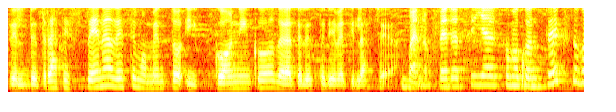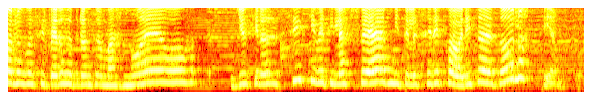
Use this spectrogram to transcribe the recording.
del detrás de escena de este momento icónico de la teleserie Betty la Fea. Bueno, pero sí, ya como contexto para los gossiperos de pronto más nuevos, yo quiero decir que Betty la Fea es mi teleserie favorita de todos los tiempos.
